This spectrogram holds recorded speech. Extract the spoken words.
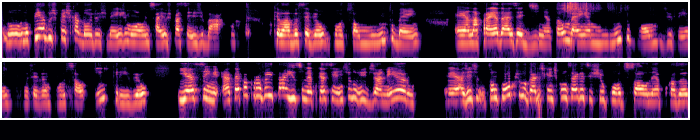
no, no pier dos pescadores mesmo, onde saem os passeios de barco. Porque lá você vê o pôr do sol muito bem. É, na Praia da Azedinha também é muito bom de ver. Você vê um pôr do sol incrível. E, assim, é até para aproveitar isso, né? Porque, assim, a gente no Rio de Janeiro, é, a gente, são poucos lugares que a gente consegue assistir o pôr do sol, né? Por causa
